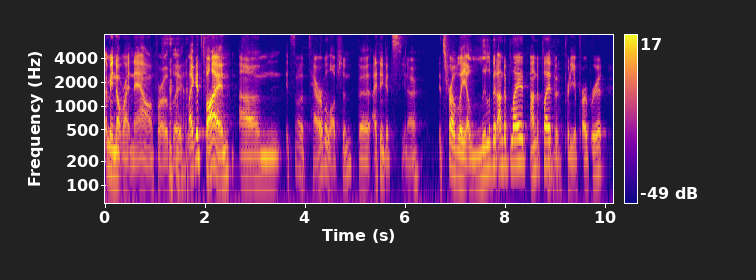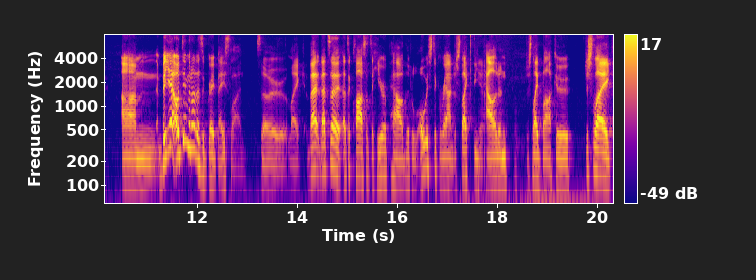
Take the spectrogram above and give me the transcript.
I mean, not right now, probably. like, it's fine. Um, it's not a terrible option, but I think it's you know, it's probably a little bit underplayed, underplayed, mm-hmm. but pretty appropriate. Um, but yeah, Odd Demon Hunter is a great baseline. So like that that's a that's a class that's a hero power that'll always stick around, just like the yeah. Paladin, just like Baku, just like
